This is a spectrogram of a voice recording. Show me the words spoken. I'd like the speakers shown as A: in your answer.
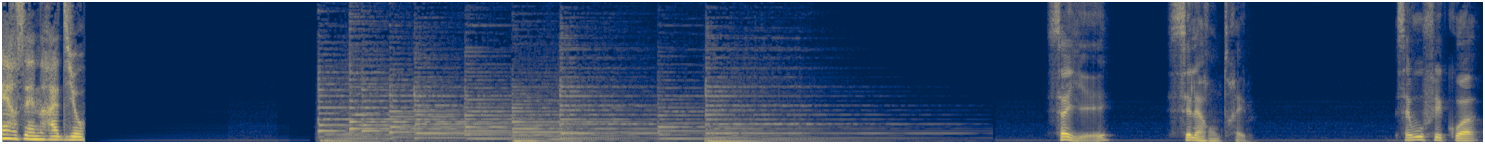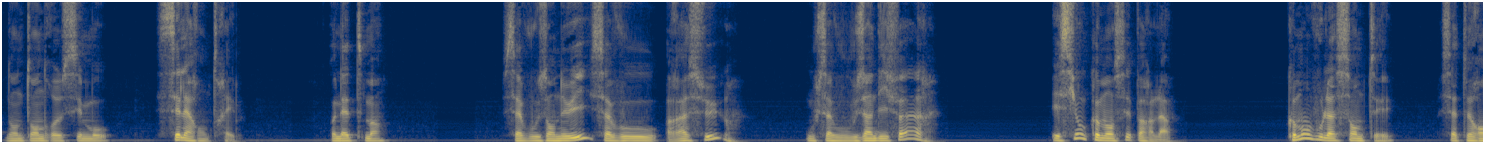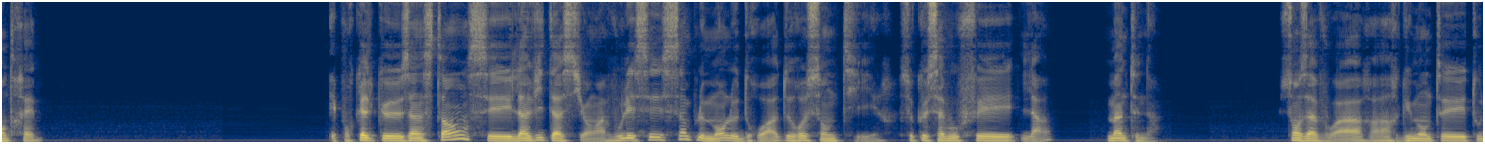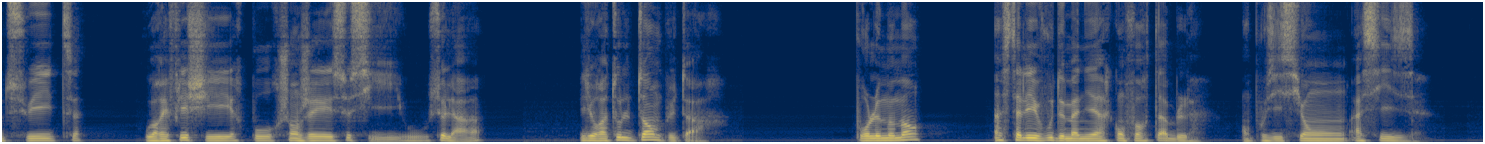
A: RZN Radio.
B: Ça y est, c'est la rentrée. Ça vous fait quoi d'entendre ces mots C'est la rentrée. Honnêtement, ça vous ennuie Ça vous rassure Ou ça vous indiffère? Et si on commençait par là Comment vous la sentez, cette rentrée? Et pour quelques instants, c'est l'invitation à vous laisser simplement le droit de ressentir ce que ça vous fait là, maintenant sans avoir à argumenter tout de suite ou à réfléchir pour changer ceci ou cela. Il y aura tout le temps plus tard. Pour le moment, installez-vous de manière confortable, en position assise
